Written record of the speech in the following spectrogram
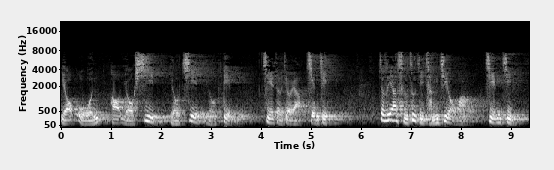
有闻哦，有信，有戒，有定，接着就要精进。就是要使自己成就啊，精进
